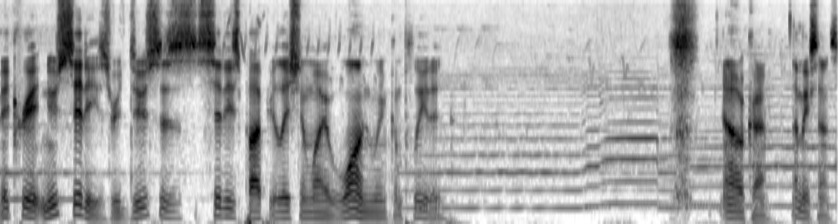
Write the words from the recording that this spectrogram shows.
May create new cities. Reduces cities population by one when completed. Oh, okay. That makes sense.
